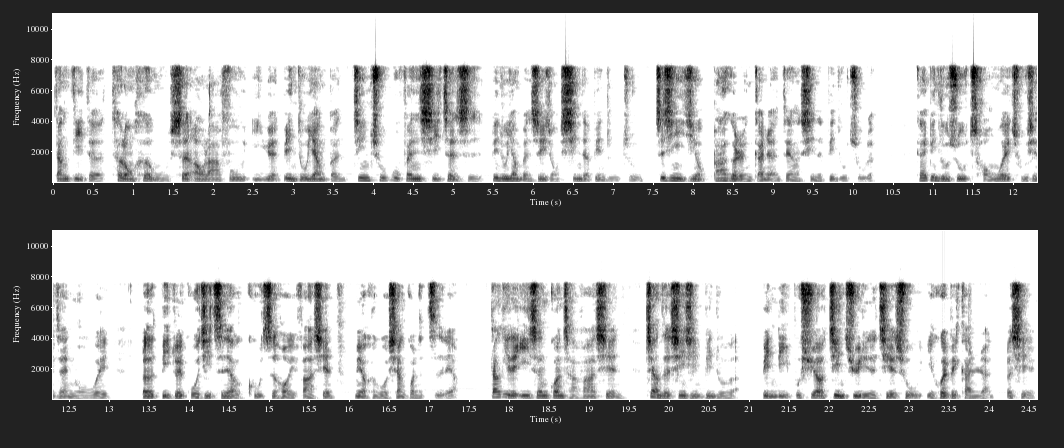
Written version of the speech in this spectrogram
当地的特隆赫姆圣奥拉夫医院病毒样本经初步分析证实，病毒样本是一种新的病毒株。至今已经有八个人感染这样新的病毒株了。该病毒株从未出现在挪威，而比对国际资料库之后也发现没有看过相关的资料。当地的医生观察发现，这样的新型病毒的病例不需要近距离的接触也会被感染，而且。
